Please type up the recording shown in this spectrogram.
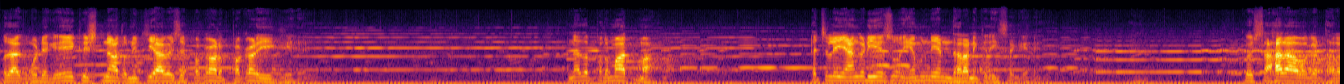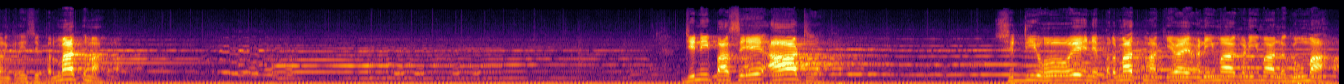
બધા ગોડે કે એ કૃષ્ણ તો નીચે આવે છે, પકડ પકડ એ કે અને તો પરમાત્મા, એટલે આંગળી એ શું, એમને એમ ધારણ કરી શકે. કોઈ સહારા વગર ધારણ કરી છે પરમાત્મા, જેની પાસે આઠ સિદ્ધિ હોય એને પરમાત્મા કહેવાય, અણીમાં, ગણીમાં, લઘુમાં.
